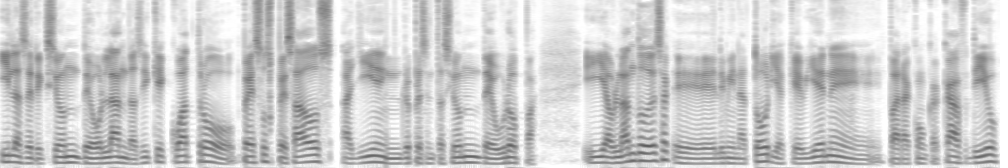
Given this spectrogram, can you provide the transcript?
y la selección de Holanda. Así que cuatro pesos pesados allí en representación de Europa. Y hablando de esa eh, eliminatoria que viene para CONCACAF, Dio,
